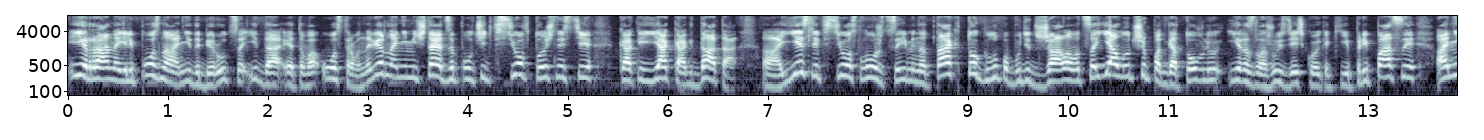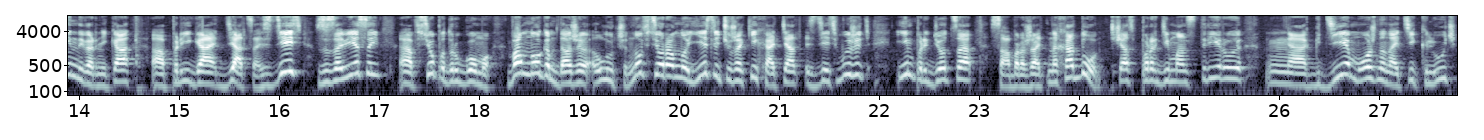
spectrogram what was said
и рано или поздно они доберутся и до этого острова. Наверное, они мечтают заполучить все в точности, как и я когда-то. А, если все сложится именно так, то глупо будет жаловаться. Я лучше подготовлю и разложу здесь кое-какие припасы. Они наверняка а, пригодятся. Здесь, за завесой, а, все по-другому. Во многом даже лучше. Но все равно, если чужаки хотят здесь выжить, им придется соображать на ходу. Сейчас продемонстрирую, а, где можно найти ключ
